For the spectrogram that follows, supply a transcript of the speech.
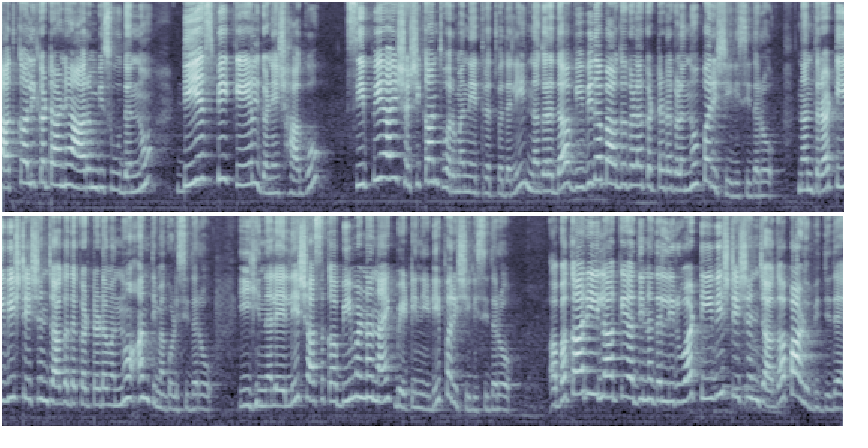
ತಾತ್ಕಾಲಿಕ ಠಾಣೆ ಆರಂಭಿಸುವುದನ್ನು ಡಿಎಸ್ಪಿ ಕೆಎಲ್ ಗಣೇಶ್ ಹಾಗೂ ಸಿಪಿಐ ಶಶಿಕಾಂತ್ ವರ್ಮನ್ ನೇತೃತ್ವದಲ್ಲಿ ನಗರದ ವಿವಿಧ ಭಾಗಗಳ ಕಟ್ಟಡಗಳನ್ನು ಪರಿಶೀಲಿಸಿದರು. ನಂತರ ಟಿವಿ ಸ್ಟೇಷನ್ ಜಾಗದ ಕಟ್ಟಡವನ್ನು ಅಂತಿಮಗೊಳಿಸಿದರು. ಈ ಹಿನ್ನೆಲೆಯಲ್ಲಿ ಶಾಸಕ ಭೀಮಣ್ಣ ನಾಯ್ಕ್ ಭೇಟಿ ನೀಡಿ ಪರಿಶೀಲಿಸಿದರು. ಅಬಕಾರಿ ಇಲಾಖೆ ಅಧೀನದಲ್ಲಿರುವ ಟಿವಿ ಸ್ಟೇಷನ್ ಜಾಗ ಪಾಳು ಬಿದ್ದಿದೆ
